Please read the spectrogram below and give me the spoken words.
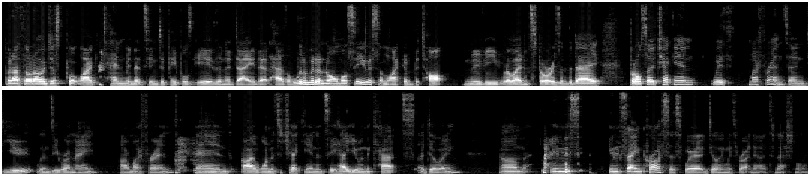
But I thought I would just put like 10 minutes into people's ears in a day that has a little bit of normalcy with some like of the top movie related stories of the day, but also check in with my friends. And you, Lindsey Romain, are my friend, and I wanted to check in and see how you and the cats are doing um, in this insane crisis we're dealing with right now internationally.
